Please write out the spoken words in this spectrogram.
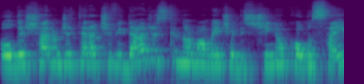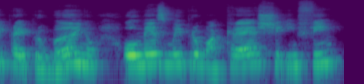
ou deixaram de ter atividades que normalmente eles tinham, como sair para ir para o banho ou mesmo ir para uma creche, enfim,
